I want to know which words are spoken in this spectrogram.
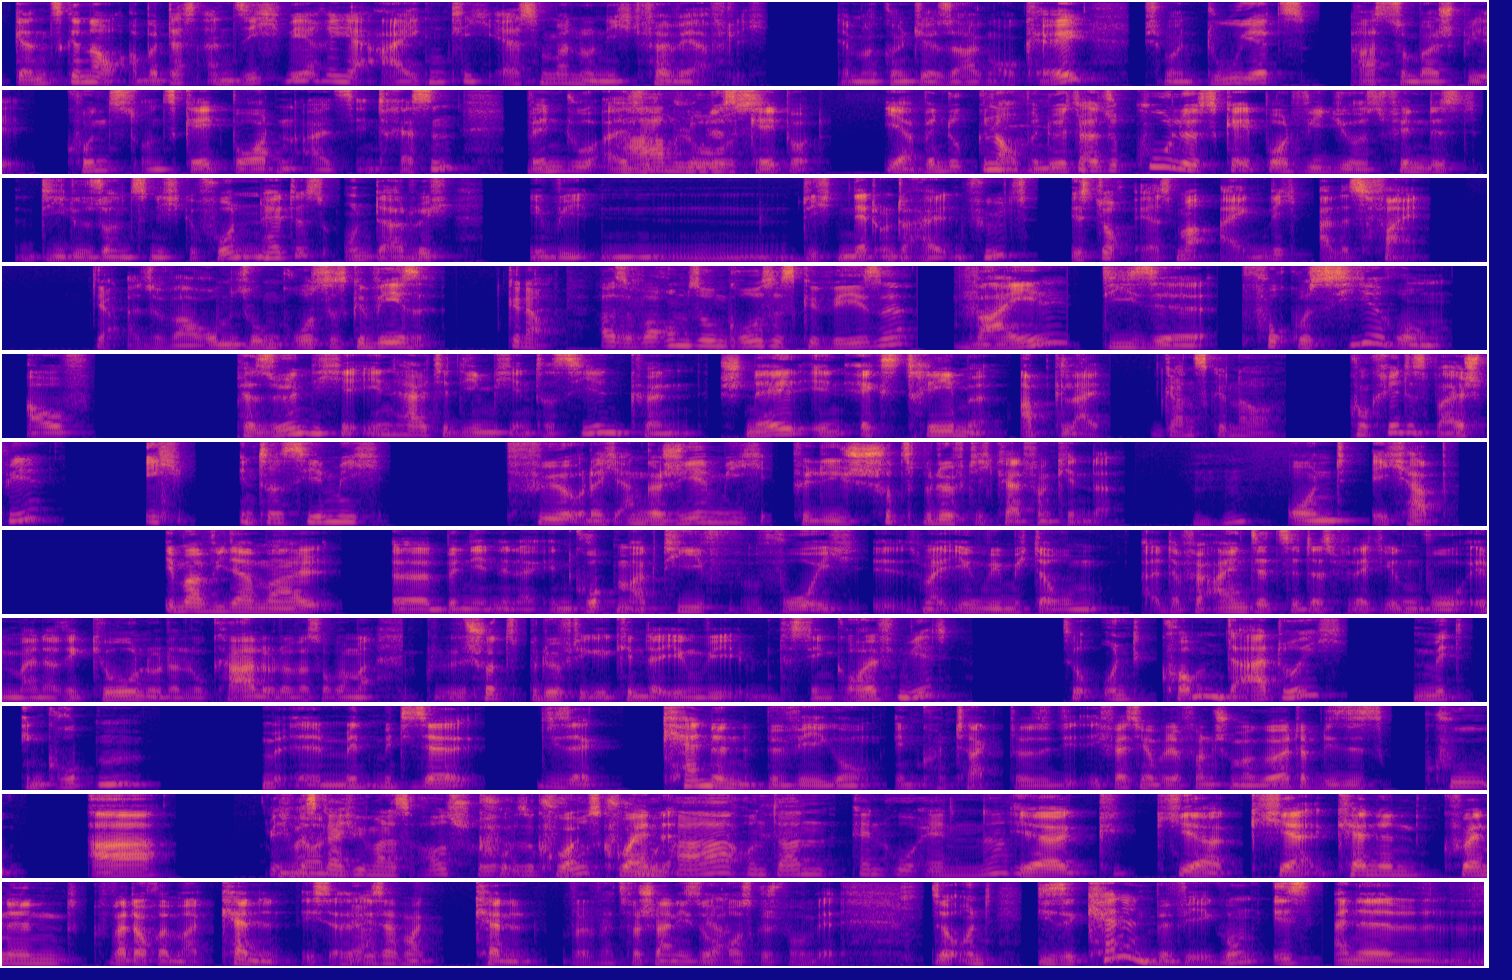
Ganz genau, aber das an sich wäre ja eigentlich erstmal nur nicht verwerflich. Denn man könnte ja sagen, okay, ich meine, du jetzt hast zum Beispiel Kunst und Skateboarden als Interessen. Wenn du also Harmlos. coole Skateboard, ja, wenn du genau, wenn du jetzt also coole Skateboard-Videos findest, die du sonst nicht gefunden hättest und dadurch irgendwie dich nett unterhalten fühlst, ist doch erstmal eigentlich alles fein. Ja, also warum so ein großes Gewese? Genau. Also warum so ein großes Gewese? Weil diese Fokussierung auf persönliche Inhalte, die mich interessieren können, schnell in Extreme abgleiten. Ganz genau. Konkretes Beispiel. Ich interessiere mich für oder ich engagiere mich für die Schutzbedürftigkeit von Kindern. Mhm. Und ich habe immer wieder mal äh, bin in, in, Gruppen aktiv, wo ich äh, mal irgendwie mich darum dafür einsetze, dass vielleicht irgendwo in meiner Region oder lokal oder was auch immer schutzbedürftige Kinder irgendwie, dass denen geholfen wird. So und kommen dadurch mit in Gruppen mit, äh, mit, mit dieser, dieser Canon-Bewegung in Kontakt. Also die, ich weiß nicht, ob ihr davon schon mal gehört habt, dieses QA ich weiß gar nicht, wie man das ausspricht. Also groß QA und dann N-O-N, ne? Ja, ja, Canon, Canon, was auch immer. Canon. Ich, ja. ich sag mal Canon, weil es wahrscheinlich so ja. ausgesprochen wird. So, und diese Canon-Bewegung ist eine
